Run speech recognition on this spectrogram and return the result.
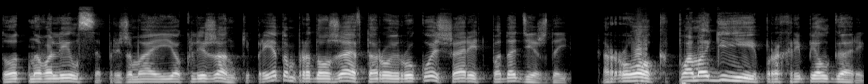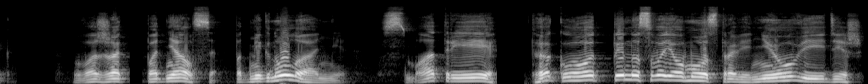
Тот навалился, прижимая ее к лежанке, при этом продолжая второй рукой шарить под одеждой. «Рок, помоги!» – прохрипел Гарик. Вожак поднялся, подмигнул Анне. «Смотри, такого ты на своем острове не увидишь.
